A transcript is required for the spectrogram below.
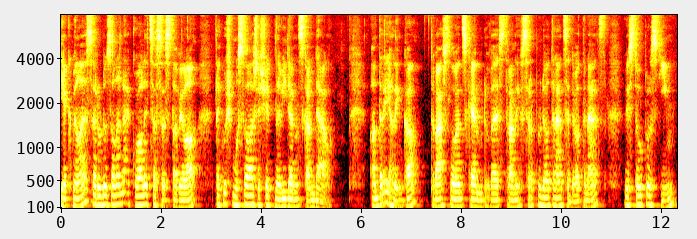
Jakmile se rudozelená koalice sestavila, tak už musela řešit nevýdaný skandál. Andrej Hlinka, tvář slovenské ludové strany v srpnu 1919, vystoupil s tím,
